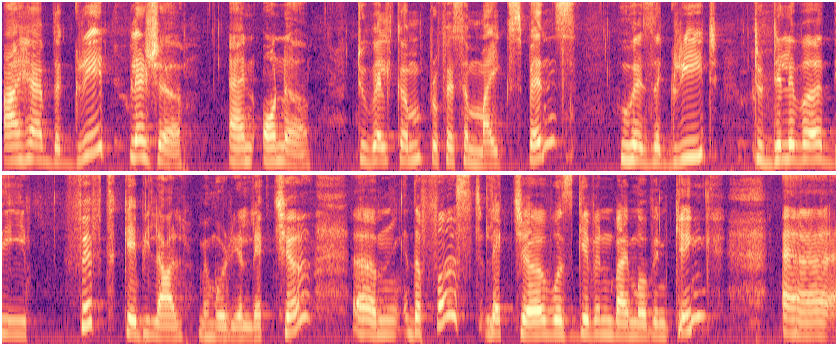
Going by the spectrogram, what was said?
I have the great pleasure and honor to welcome Professor Mike Spence, who has agreed to deliver the fifth KB Lal Memorial Lecture. Um, the first lecture was given by Mervyn King, uh,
